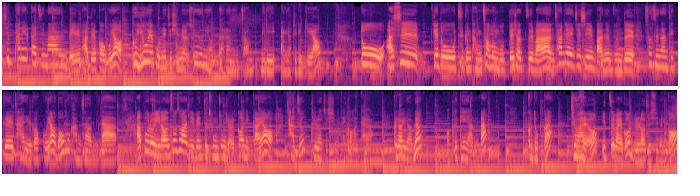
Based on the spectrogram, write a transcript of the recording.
18일까지만 메일 받을 거고요. 그 이후에 보내주시면 소용이 없다라는 점 미리 알려드릴게요. 또 아쉽게도 지금 당첨은 못 되셨지만 참여해주신 많은 분들 소중한 댓글 잘 읽었고요. 너무 감사합니다. 앞으로 이런 소소한 이벤트 종종 열 거니까요. 자주 들러주시면 될 것 같아요. 그러려면 어떻게 해야 한다? 구독과 좋아요 잊지 말고 눌러주시는 거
